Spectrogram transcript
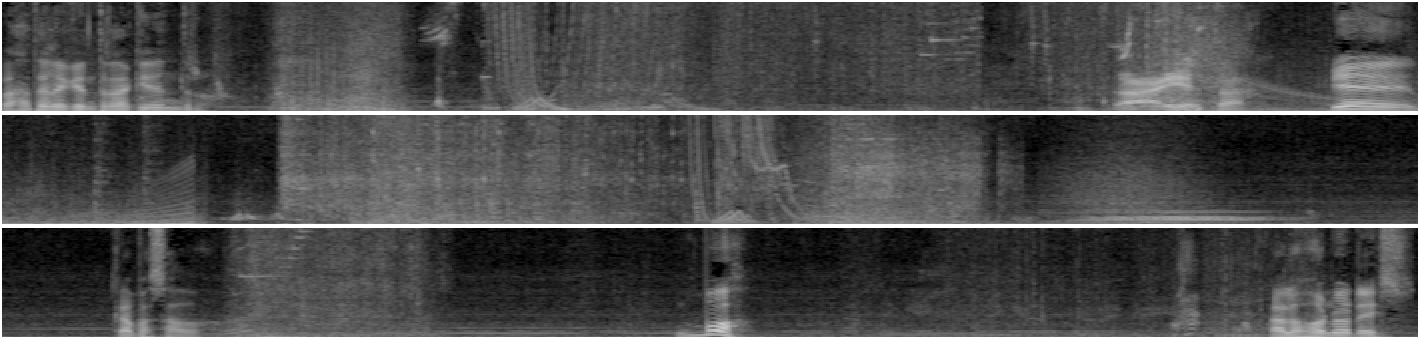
Vas a tener que entrar aquí dentro. Ahí está. Bien. ¿Qué ha pasado? ¡Boh! A los honores.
